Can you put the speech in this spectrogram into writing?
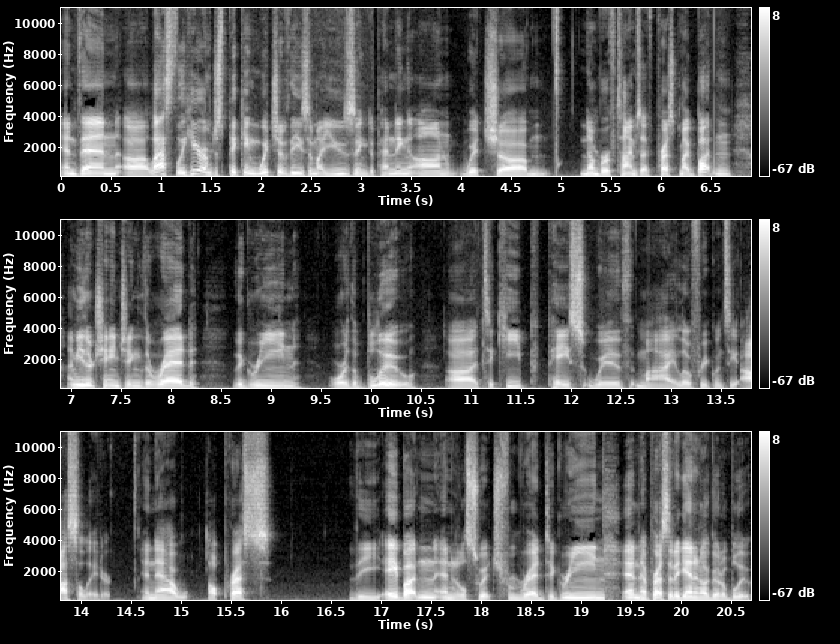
And then uh, lastly here, I'm just picking which of these am I using depending on which um, number of times I've pressed my button, I'm either changing the red, the green, or the blue uh, to keep pace with my low frequency oscillator. And now I'll press the A button and it'll switch from red to green and I press it again and it'll go to blue.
